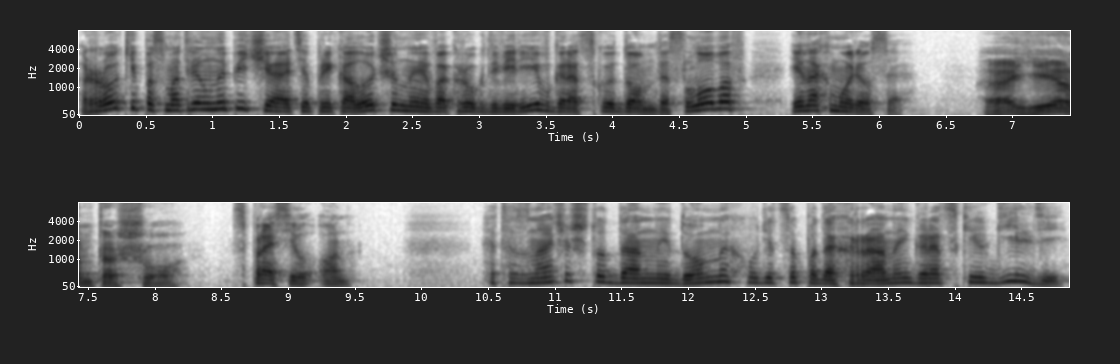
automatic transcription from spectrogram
Рокки посмотрел на печати, приколоченные вокруг двери в городской дом Десловов, и нахмурился. «А ем-то шо?» – спросил он. «Это значит, что данный дом находится под охраной городских гильдий»,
